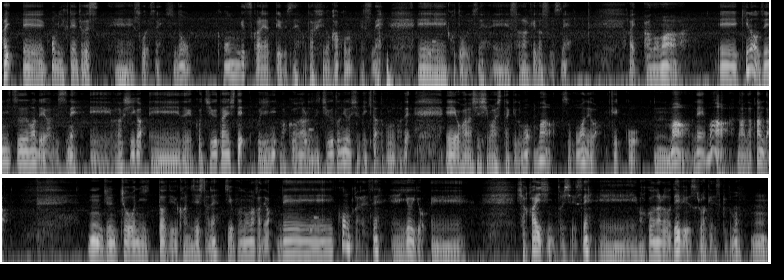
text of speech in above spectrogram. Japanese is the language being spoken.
はい、えー、コンビニ副店長です。えー、そうですね、昨日、今月からやっているですね、私の過去のですね、えー、ことをですね、えー、さらけ出すですね。はい、あの、まあ、えー、昨日前日まではですね、えー、私が、えー、大学を中退して、無事にマクドナルドに中途入社できたところまで、えー、お話ししましたけども、まあ、そこまでは結構、うん、まあね、まあ、なんだかんだ、うん、順調にいったという感じでしたね。自分の中では。で、今回はですね、え、いよいよ、えー、社会人としてですね、えー、マクドナルドデビューするわけですけども、うん。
